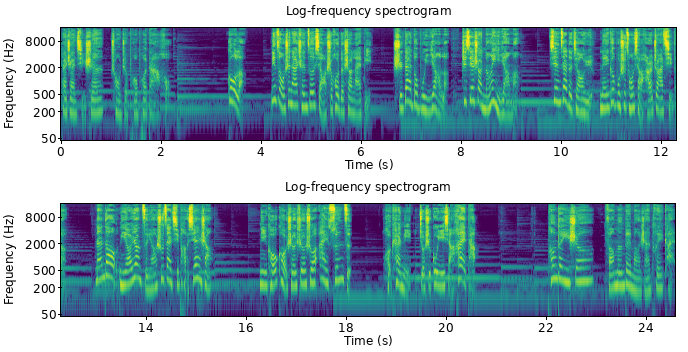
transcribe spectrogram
她站起身，冲着婆婆大吼：“够了！你总是拿陈泽小时候的事儿来比，时代都不一样了，这些事儿能一样吗？现在的教育哪个不是从小孩抓起的？难道你要让子阳输在起跑线上？”你口口声声说爱孙子，我看你就是故意想害他。砰的一声，房门被猛然推开，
